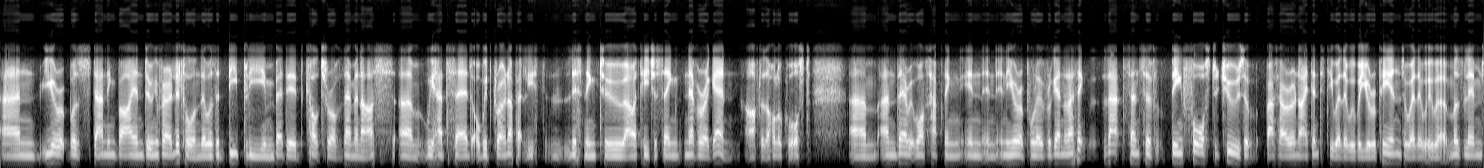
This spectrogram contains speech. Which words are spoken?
and Europe was standing by and doing very little, and there was a deeply embedded culture of them and us. Um, we had said, or we'd grown up at least listening to our teachers saying never again after the Holocaust, um, and there it was happening in, in, in Europe all over again. And I think that sense of being forced to choose about our own identity, whether we were Europeans or whether we were Muslims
